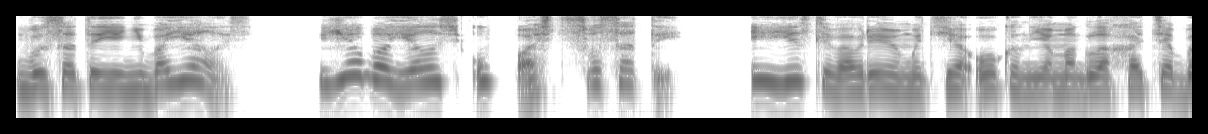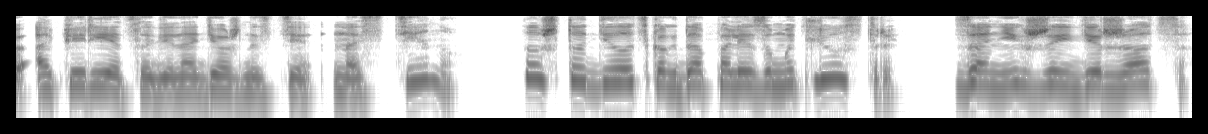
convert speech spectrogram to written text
Высоты я не боялась. Я боялась упасть с высоты. И если во время мытья окон я могла хотя бы опереться для надежности на стену, то что делать, когда полезу мыть люстры? За них же и держаться.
